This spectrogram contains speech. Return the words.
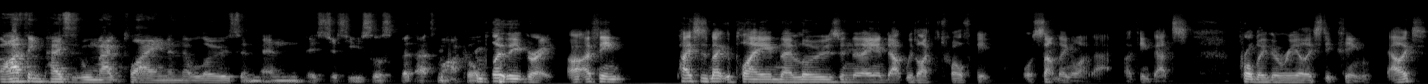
I think Pacers will make play in and they'll lose, and, and it's just useless. But that's my call. Completely agree. I think Pacers make the play and they lose, and they end up with like the 12th pick or something like that. I think that's probably the realistic thing. Alex?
